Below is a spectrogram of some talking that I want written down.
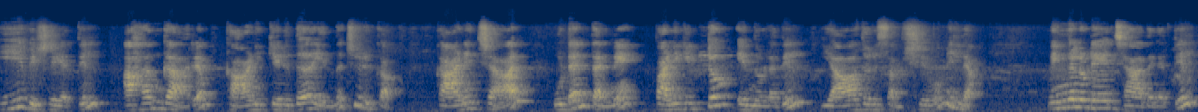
ഈ വിഷയത്തിൽ അഹങ്കാരം കാണിക്കരുത് എന്ന് ചുരുക്കം. കാണിച്ചാൽ ഉടൻ തന്നെ പണി കിട്ടും എന്നുള്ളതിൽ യാതൊരു സംശയവുമില്ല നിങ്ങളുടെ ജാതകത്തിൽ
